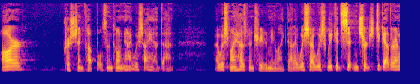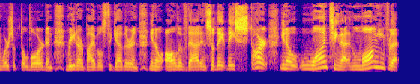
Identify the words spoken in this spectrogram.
are Christian couples and going, man, I wish I had that. I wish my husband treated me like that. I wish, I wish we could sit in church together and worship the Lord and read our Bibles together and, you know, all of that. And so they, they start, you know, wanting that and longing for that.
